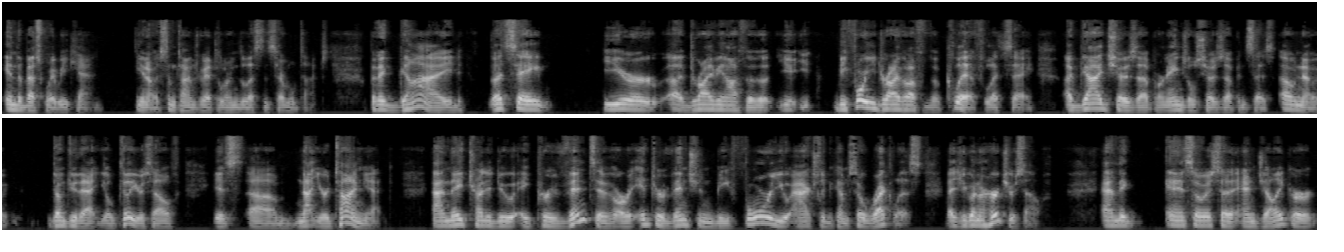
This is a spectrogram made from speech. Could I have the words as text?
in the best way we can. You know, sometimes we have to learn the lesson several times. But a guide, let's say you're uh, driving off of you, you, before you drive off of a cliff let's say a guide shows up or an angel shows up and says oh no don't do that you'll kill yourself it's um, not your time yet and they try to do a preventive or intervention before you actually become so reckless that you're going to hurt yourself. And they and so it's an angelic or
